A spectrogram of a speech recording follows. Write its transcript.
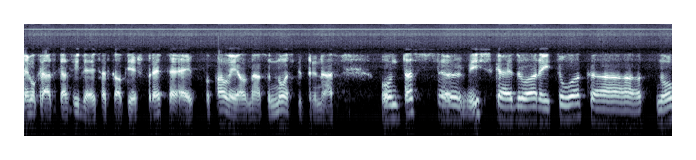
demokrātiskās idejas atkal tieši pretēji palielinās un nostiprinās. Un tas uh, izskaidro arī to, ka nu,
